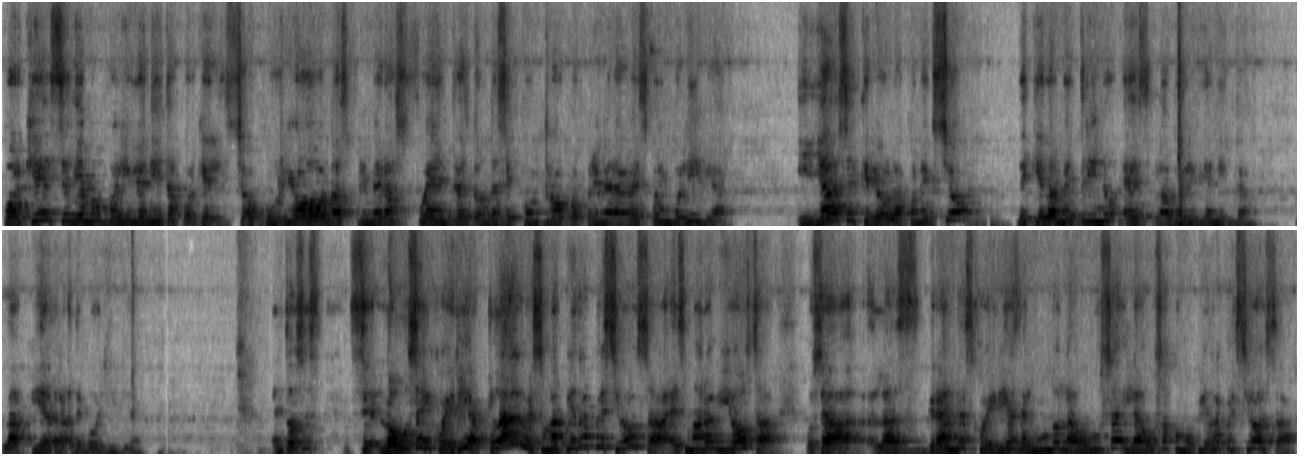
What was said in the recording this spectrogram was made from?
¿Por qué se llama bolivianita? Porque se ocurrió las primeras fuentes donde se encontró por primera vez fue en Bolivia. Y ya se creó la conexión de que el ametrino es la bolivianita, la piedra de Bolivia. Entonces, se lo usa en joyería. Claro, es una piedra preciosa, es maravillosa. O sea, las grandes joyerías del mundo la usa y la usa como piedra preciosa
